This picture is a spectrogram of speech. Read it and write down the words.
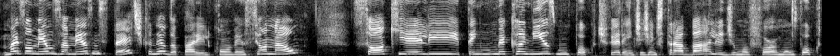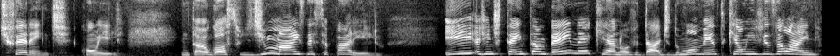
mais ou menos a mesma estética né, do aparelho convencional, só que ele tem um mecanismo um pouco diferente. A gente trabalha de uma forma um pouco diferente com ele. Então eu gosto demais desse aparelho. E a gente tem também, né, que é a novidade do momento, que é o Invisalign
